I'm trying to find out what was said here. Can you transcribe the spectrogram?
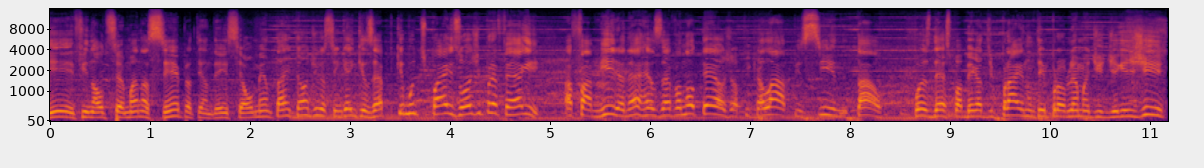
E final de semana sempre a tendência é aumentar, então eu digo assim, quem quiser, porque muitos pais hoje preferem a família, né? Reserva no hotel, já fica lá, piscina e tal, depois desce para beira de praia, não tem problema de dirigir,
